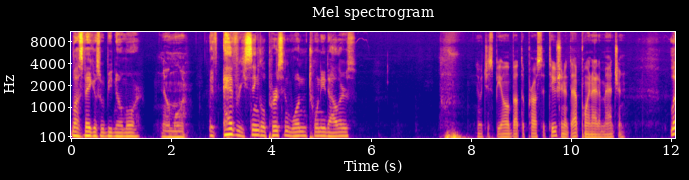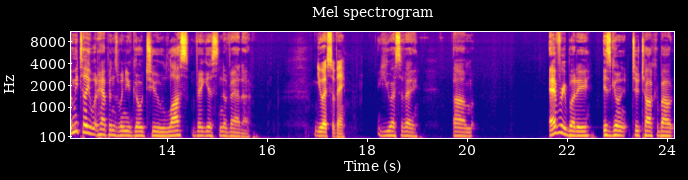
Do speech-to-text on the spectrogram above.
Las Vegas would be no more. No more. If every single person won twenty dollars, It would just be all about the prostitution at that point, I'd imagine. let me tell you what happens when you go to Las Vegas, Nevada, US of A. US of A. Um, everybody is going to talk about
